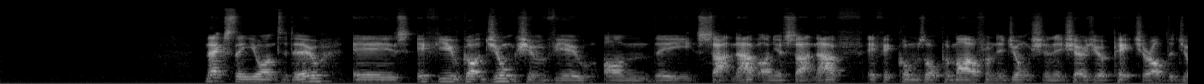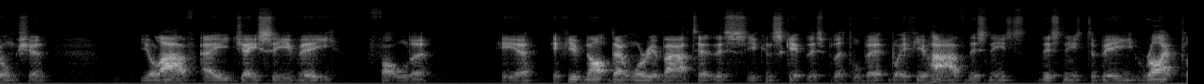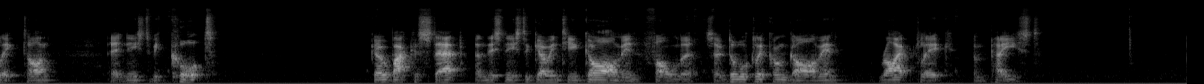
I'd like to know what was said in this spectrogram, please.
Next thing you want to do is if you've got junction view on the sat nav on your sat nav, if it comes up a mile from the junction, and it shows you a picture of the junction. You'll have a JCV folder here. If you've not, don't worry about it. This you can skip this little bit, but if you have, this needs this needs to be right clicked on. It needs to be cut go back a step and this needs to go into your Garmin folder. So double click on Garmin, right click and paste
